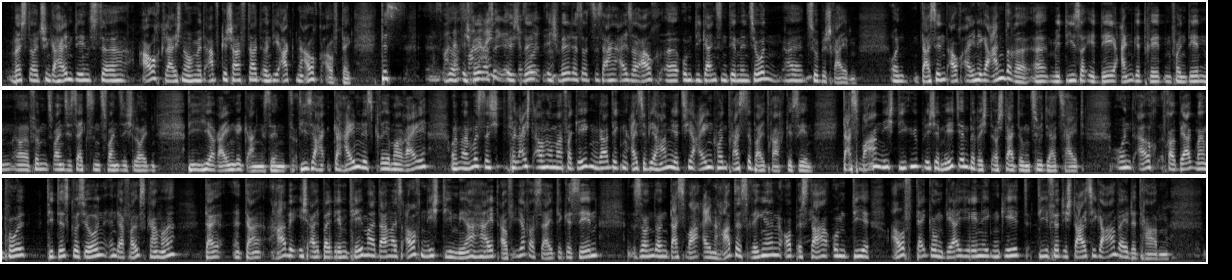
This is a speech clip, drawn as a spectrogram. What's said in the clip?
westdeutschen Geheimdienste auch gleich noch mit abgeschafft hat und die Akten auch aufdeckt. Das so, ich, will das, ich, will, wollten, ne? ich will das sozusagen also auch, äh, um die ganzen Dimensionen äh, zu beschreiben. Und da sind auch einige andere äh, mit dieser Idee angetreten von den äh, 25, 26 Leuten, die hier reingegangen sind. Diese Geheimniskrämerei. Und man muss das vielleicht auch nochmal vergegenwärtigen. Also wir haben jetzt hier einen Kontrastebeitrag gesehen. Das war nicht die übliche Medienberichterstattung zu der Zeit. Und auch Frau Bergmann-Pohl, die Diskussion in der Volkskammer, da, da habe ich bei dem Thema damals auch nicht die Mehrheit auf ihrer Seite gesehen, sondern das war ein hartes Ringen, ob es da um die Aufdeckung derjenigen geht, die für die Stasi gearbeitet haben.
